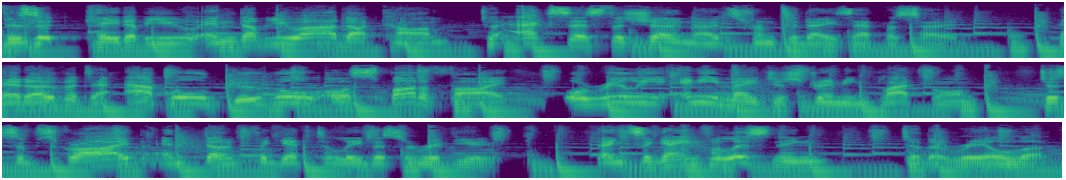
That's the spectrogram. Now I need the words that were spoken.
Visit KWNWR.com to access the show notes from today's episode. Head over to Apple, Google, or Spotify, or really any major streaming platform to subscribe and don't forget to leave us a review. Thanks again for listening to The Real Look.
